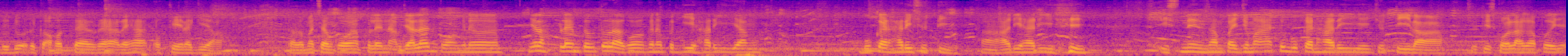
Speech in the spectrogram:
duduk dekat hotel rehat-rehat okey lagi lah. Kalau macam kau orang plan nak berjalan kau orang kena yalah plan betul-betul lah. Kau orang kena pergi hari yang bukan hari cuti. Ha, hari-hari Isnin sampai Jumaat tu bukan hari cuti lah cuti sekolah ke apa je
